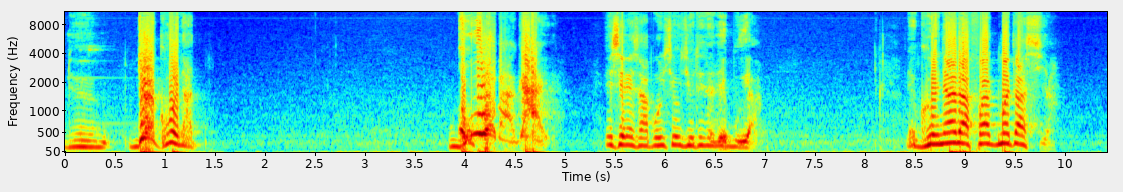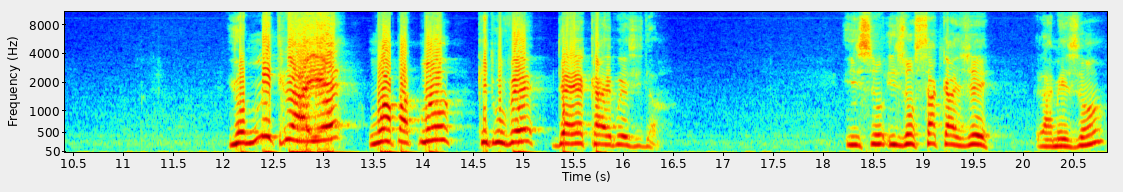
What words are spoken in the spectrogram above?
deux grenades. Gros bagaille. Et c'est les policiers qui ont été débrouillards. Les grenades à fragmentation. Ils ont mitraillé un appartement qui trouvaient derrière le président. Ils, sont, ils ont saccagé la maison,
